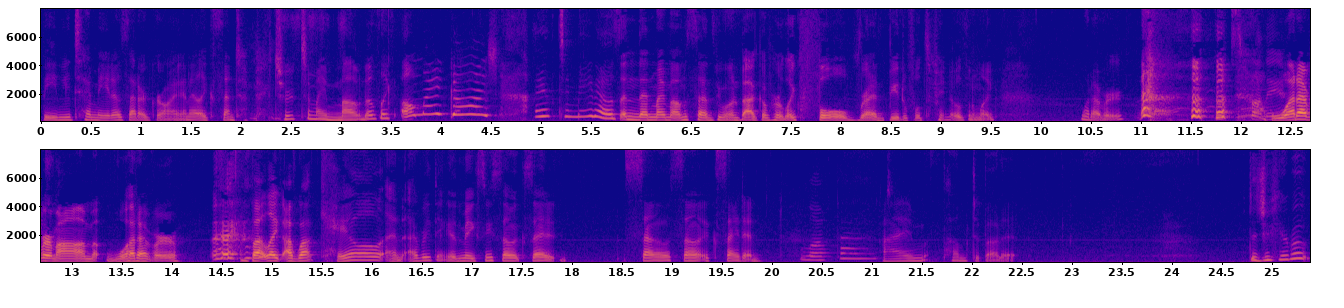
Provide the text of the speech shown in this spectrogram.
baby tomatoes that are growing, and I like sent a picture to my mom, and I was like, oh my gosh, I have tomatoes, and then my mom sends me one back of her like full red beautiful tomatoes, and I'm like, whatever, That's funny. whatever, mom, whatever. but like I've got kale and everything. It makes me so excited, so so excited. Love that. I'm pumped about it. Did you hear about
